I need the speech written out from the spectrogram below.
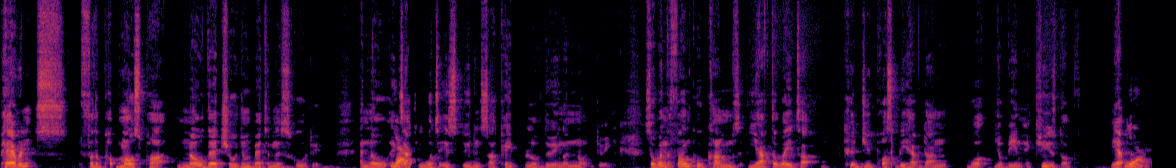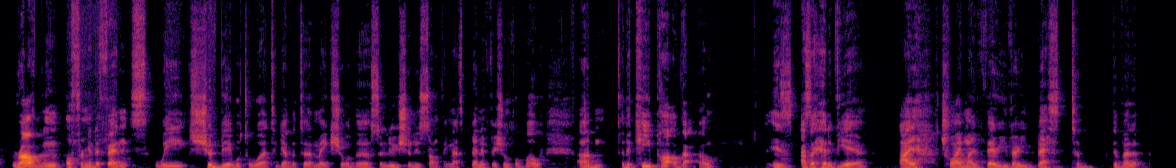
parents, for the most part, know their children better than the school do, and know Yeah. exactly what it is students are capable of doing or not doing. So when the phone call comes, you have to wait up. Could you possibly have done what you're being accused of? Yep. yeah? Rather than offering a defense, we should be able to work together to make sure the solution is something that's beneficial for both. Um, the key part of that, though, is as a head of year, I try my very, very best to develop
